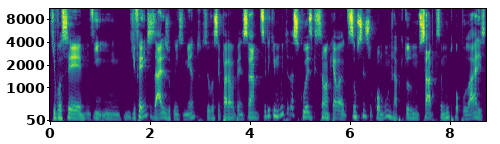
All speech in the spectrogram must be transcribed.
que você, enfim, em diferentes áreas do conhecimento, se você parar para pensar, você vê que muitas das coisas que são aquela, que são senso comum já, porque todo mundo sabe que são muito populares,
